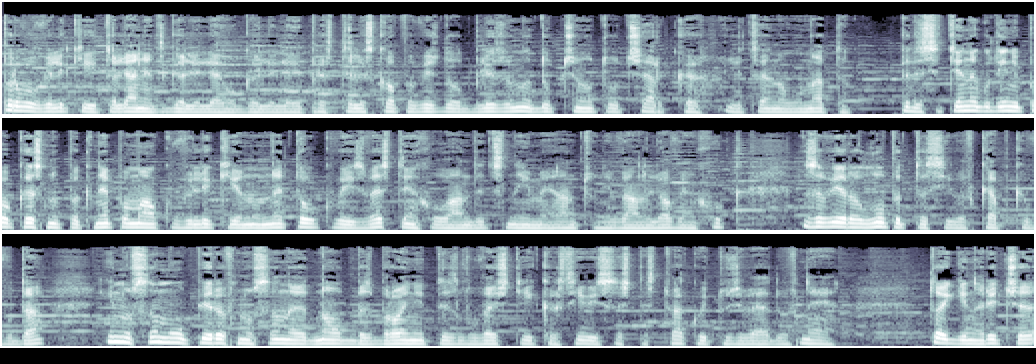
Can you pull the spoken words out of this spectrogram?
Първо великият италянец Галилео Галилей през телескопа вижда отблизо надупченото от шарка лице на Луната – 50 на години по-късно пък не по-малко великия, но не толкова известен холандец на име Антони Ван Льовенхук завира лупата си в капка вода и носа му опира в носа на едно от безбройните зловещи и красиви същества, които живеят в нея. Той ги нарича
